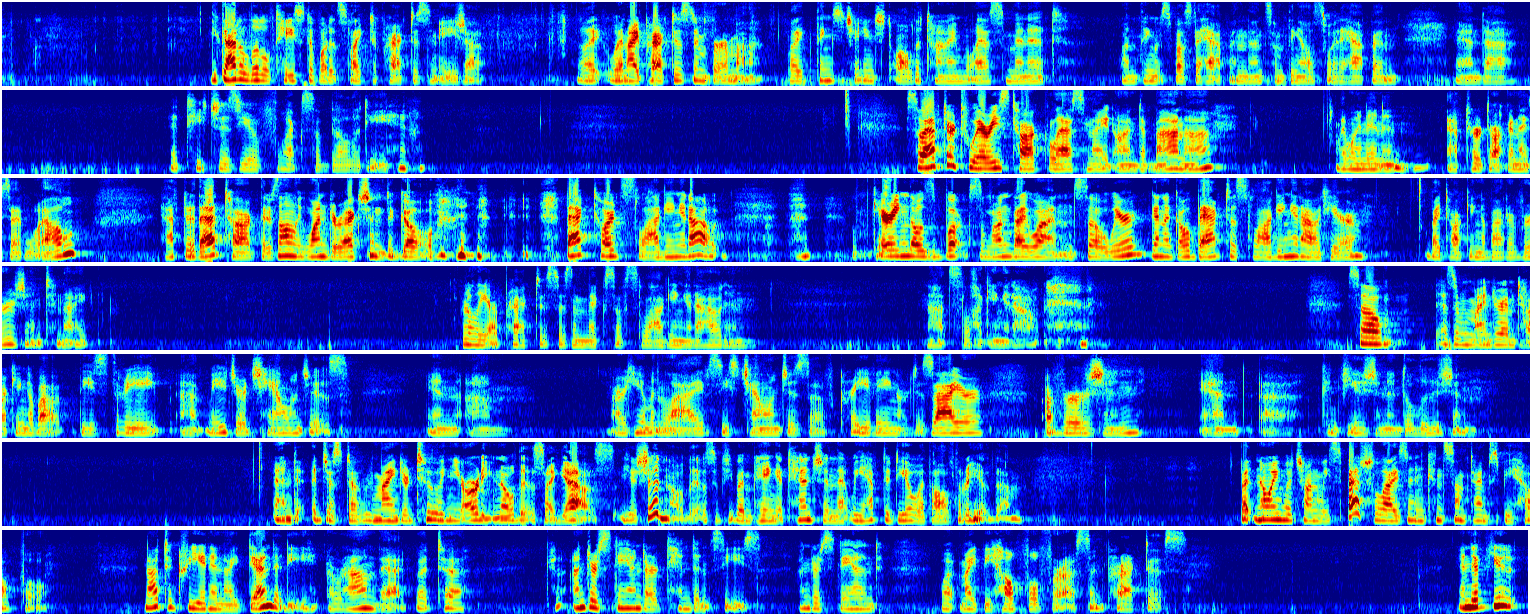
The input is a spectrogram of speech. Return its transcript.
You got a little taste of what it's like to practice in Asia. Like when I practiced in Burma, like things changed all the time, last minute. One thing was supposed to happen, then something else would happen, and uh, it teaches you flexibility. So after Tuere's talk last night on Dhamana, I went in and after her talk and I said, Well, after that talk, there's only one direction to go. Back towards slogging it out, carrying those books one by one. So we're going to go back to slogging it out here by talking about aversion tonight. Really, our practice is a mix of slogging it out and not slugging it out. so, as a reminder, I'm talking about these three uh, major challenges in um, our human lives these challenges of craving or desire, aversion, and uh, confusion and delusion. And just a reminder, too, and you already know this, I guess, you should know this if you've been paying attention, that we have to deal with all three of them. But knowing which one we specialize in can sometimes be helpful. Not to create an identity around that, but to understand our tendencies, understand what might be helpful for us in practice. And if you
